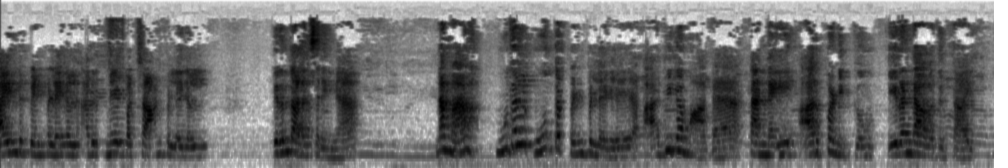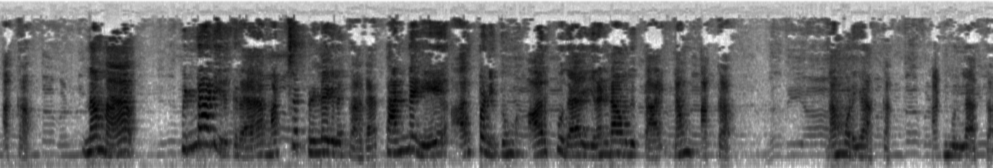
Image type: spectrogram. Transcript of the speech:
ஐந்து பெண் பிள்ளைகள் அதற்கு மேற்பட்ட ஆண் பிள்ளைகள் இருந்தாலும் சரிங்க. நம்ம முதல் மூத்த பெண் பிள்ளைகளே அதிகமாக தன்னை அர்ப்பணிக்கும் இரண்டாவது தாய் அக்கா. நம்ம பின்னாடி இருக்கிற மற்ற பிள்ளைகளுக்காக தன்னையே அர்ப்பணிக்கும் அற்புத இரண்டாவது தாய் நம் அக்கா. நம்முடைய அக்கா அன்புள்ள அக்கா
